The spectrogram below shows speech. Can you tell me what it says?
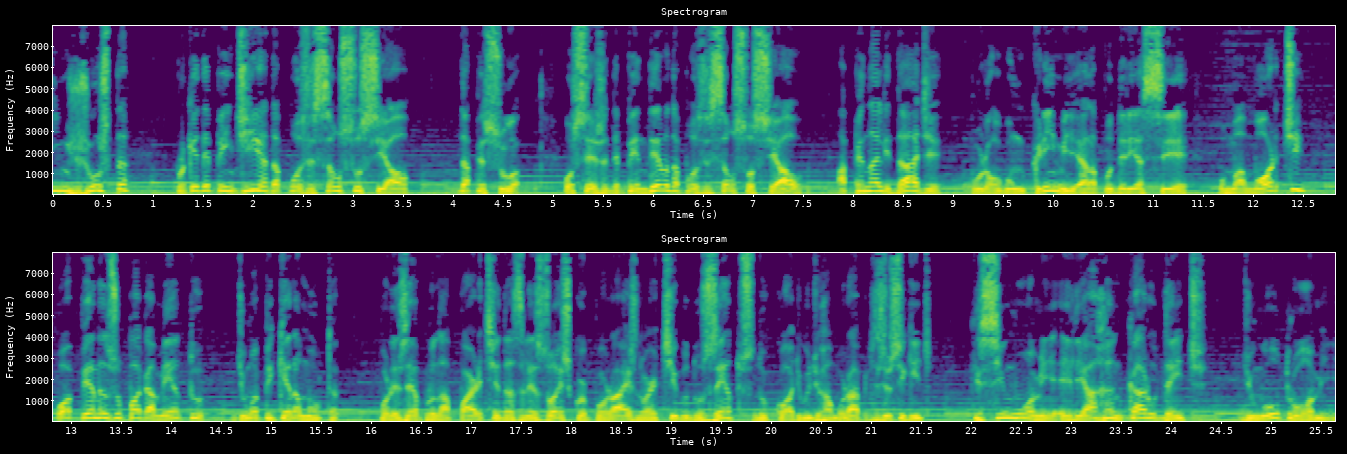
injusta, porque dependia da posição social da pessoa. Ou seja, dependendo da posição social, a penalidade por algum crime ela poderia ser uma morte ou apenas o pagamento de uma pequena multa. Por exemplo, na parte das lesões corporais, no artigo 200 do Código de Hammurabi, dizia o seguinte: que se um homem ele arrancar o dente de um outro homem,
